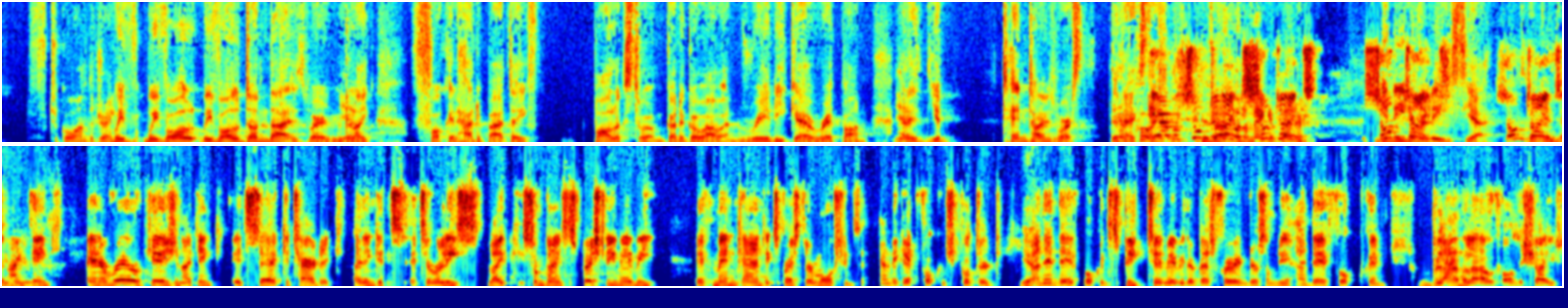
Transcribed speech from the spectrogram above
to go on the drink. We've we've all we've all done that. Is where we Yeah. like, "Fuck it, had a bad day, bollocks to it. I'm gonna go out and really get a rip on." Yeah. And it, you're ten times worse the Yeah, next course. day. Yeah, but Because that's sometimes, make it sometimes, you need a sometimes- release. Yeah. Sometimes you I think, in a rare occasion, I think it's uh, cathartic. I think it's it's a release. Like sometimes, especially maybe if men can't express their emotions and they get fucking scuttered, Yeah. and then they fucking speak to maybe their best friend or something, and they fucking blabble out all the shite.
